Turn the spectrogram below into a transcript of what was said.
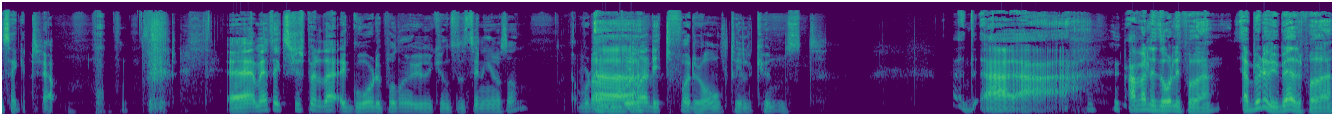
sikkert. sikkert. Eh, men jeg tenkte jeg skulle spørre deg, går du på noen kunstutstillinger og sånn? Hvordan, uh, hvordan er ditt forhold til kunst? Jeg, jeg, jeg er veldig dårlig på det. Jeg burde bli bedre på det.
